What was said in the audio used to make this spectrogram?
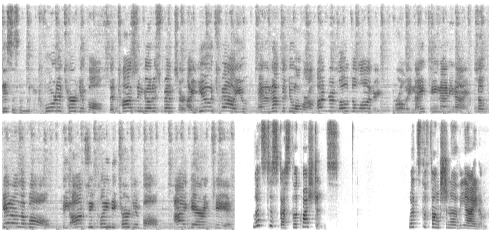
This is the winner. Four detergent balls, the toss and go dispenser, a huge value and enough to do over a hundred loads of laundry for only $19.99. So get on the ball, the OxiClean detergent ball. I guarantee it. Let's discuss the questions. What's the function of the item?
